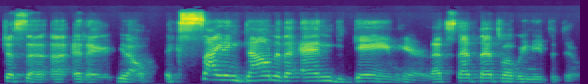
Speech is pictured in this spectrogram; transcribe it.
just a, a, a you know exciting down to the end game here. That's that that's what we need to do.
